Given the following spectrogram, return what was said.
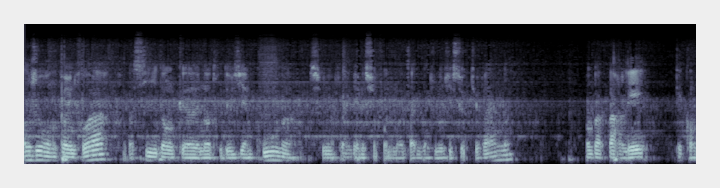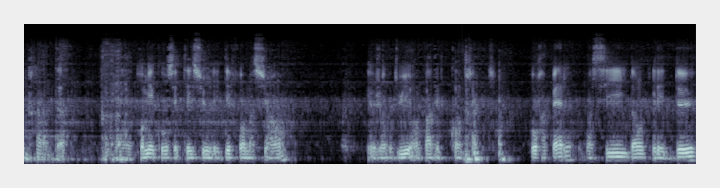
Bonjour encore une fois. Voici donc euh, notre deuxième cours sur les notions fondamentales de la géologie structurale. On va parler des contraintes. Le premier cours c'était sur les déformations et aujourd'hui on parle des contraintes. Pour rappel, voici donc les deux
